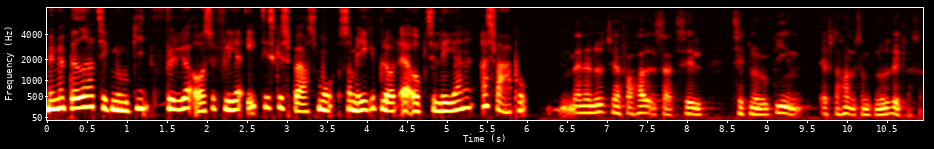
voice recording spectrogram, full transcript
Men med bedre teknologi følger også flere etiske spørgsmål, som ikke blot er op til lægerne at svare på man er nødt til at forholde sig til teknologien efterhånden, som den udvikler sig.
